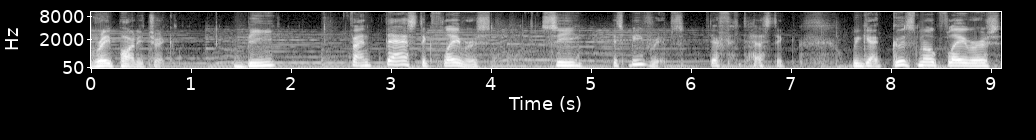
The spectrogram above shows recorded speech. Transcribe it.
great party trick. B, fantastic flavors. C, it's beef ribs. They're fantastic. We got good smoke flavors.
